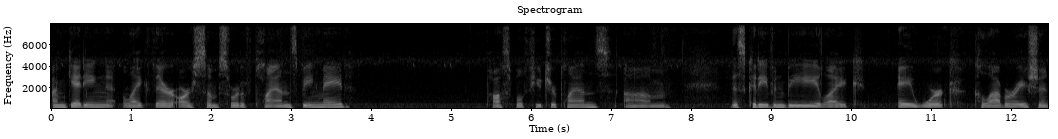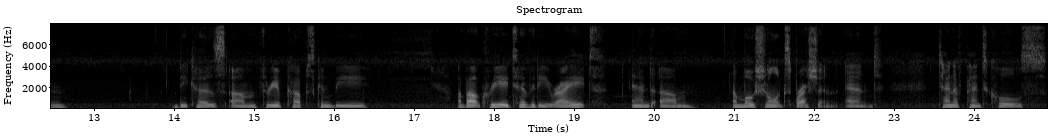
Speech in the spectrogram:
I'm getting like there are some sort of plans being made, possible future plans. Um, this could even be like a work collaboration because um, Three of Cups can be about creativity, right? And um, emotional expression and Ten of Pentacles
